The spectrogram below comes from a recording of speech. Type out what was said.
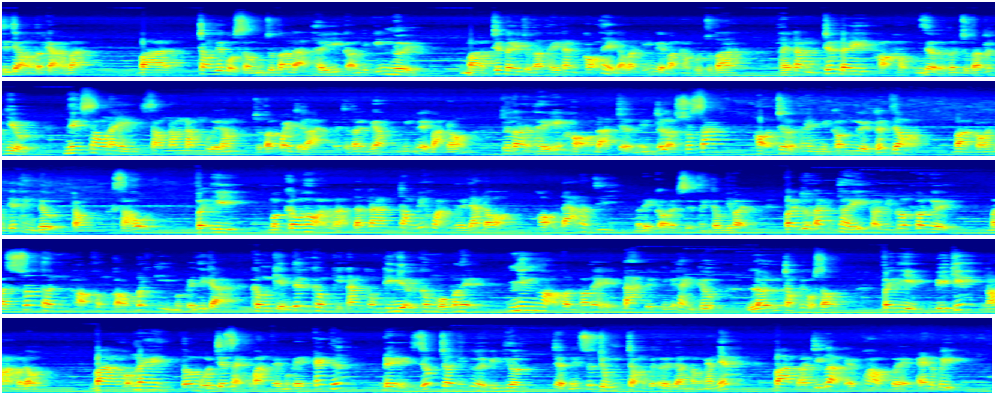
Xin chào tất cả các bạn. Và trong cái cuộc sống chúng ta đã thấy có những cái người mà trước đây chúng ta thấy rằng có thể đó là những người bạn học của chúng ta. Thấy rằng trước đây họ học dở hơn chúng ta rất nhiều. Nhưng sau này, sau 5 năm 10 năm, chúng ta quay trở lại và chúng ta gặp những người bạn đó. Chúng ta thấy họ đã trở nên rất là xuất sắc. Họ trở thành những con người rất giỏi và có những cái thành tựu trong xã hội. Vậy thì một câu hỏi là đặt ra trong cái khoảng thời gian đó, họ đã làm gì mà để có được sự thành công như vậy? Và chúng ta cũng thấy có những con con người mà xuất thân họ không có bất kỳ một cái gì cả. Không kiến thức, không kỹ năng, không kinh nghiệm, không mối quan hệ. Nhưng họ vẫn có thể đạt được những cái thành tựu lớn trong cái cuộc sống. Vậy thì bí kíp nó nằm ở đâu? Và hôm nay tôi muốn chia sẻ với các bạn về một cái cách thức để giúp cho những người bình thường trở nên xuất chúng trong một cái thời gian nó ngắn nhất. Và đó chính là cái khoa học về NLP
